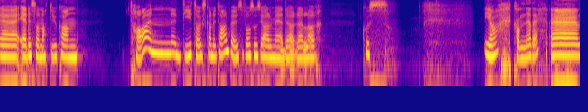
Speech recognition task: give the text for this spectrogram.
Uh, er det sånn at du kan ta en detox? Kan du ta en pause for sosiale medier, eller hvordan Ja, kan jeg det? Eh,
